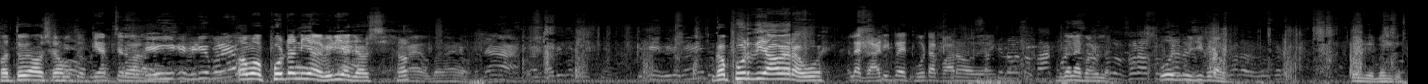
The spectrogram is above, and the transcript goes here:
બધું આવશે આમ. કેપ્ચર વાળા. આમાં ફોટો નહીં આવે વીડિયો જ આવશે હા. ગફુરથી આવે રહો એટલે ગાડી પાસે ફોટા પાડો હવે. ગલે પાડો. પોઝ બી શીખડાવો બંધ બંધ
